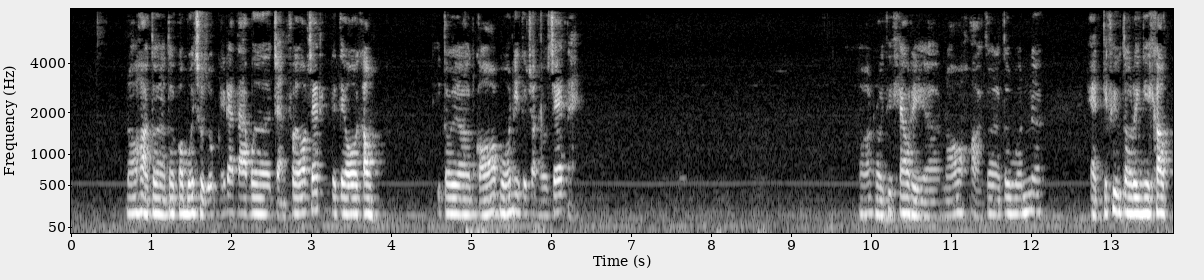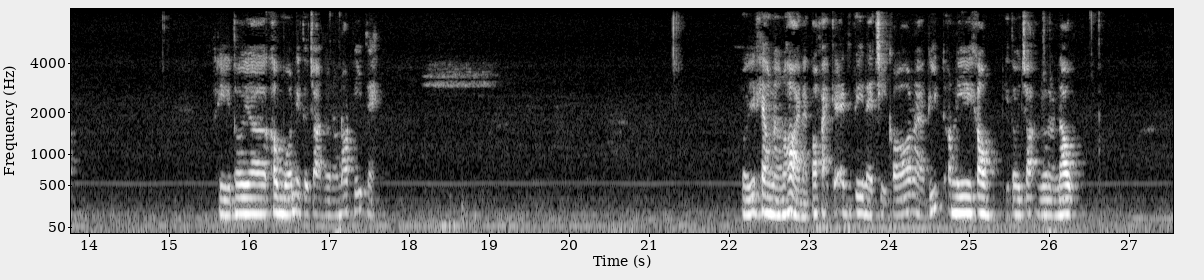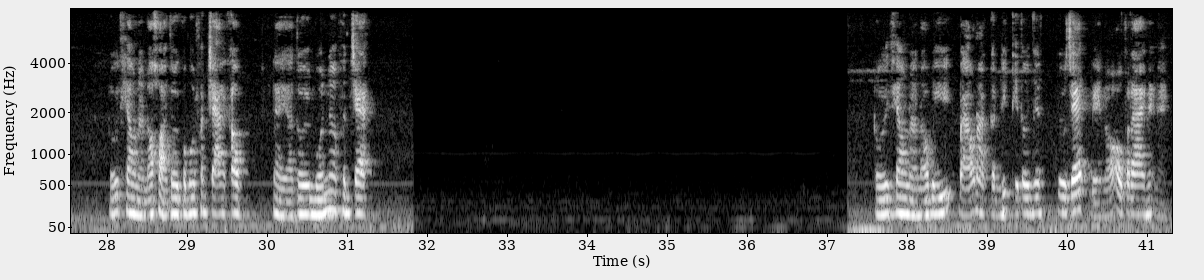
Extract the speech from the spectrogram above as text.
nó hỏi tôi là tôi có muốn sử dụng cái data transfer offset DTO hay không? Thì tôi uh, có muốn thì tôi chọn offset này. Đó, rồi tiếp theo thì uh, nó hỏi tôi là tôi muốn uh, add cái filtering hay không? Thì tôi uh, không muốn thì tôi chọn cho nó not fit này. Rồi tiếp theo là nó hỏi là có phải cái entity này chỉ có là read only hay không? Thì tôi chọn luôn là no đối tiếp theo là nó hỏi tôi có muốn phân tra hay không? Này là tôi muốn ờ, phân tra đối theo là nó bị báo là cần đích thì tôi nhấn z để nó override này này.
